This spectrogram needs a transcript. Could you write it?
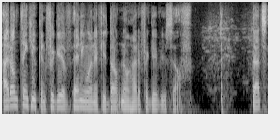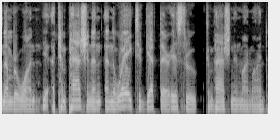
I don't think you can forgive anyone if you don't know how to forgive yourself. That's number one. Yeah, compassion, and, and the way to get there is through compassion, in my mind.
